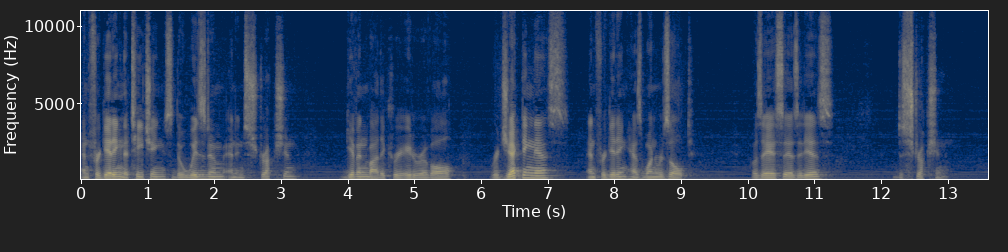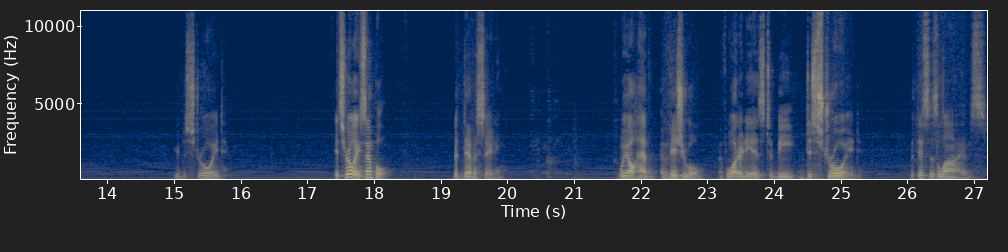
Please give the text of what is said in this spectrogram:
and forgetting the teachings, the wisdom, and instruction given by the Creator of all Rejecting this and forgetting has one result. Hosea says it is destruction. You're destroyed. It's really simple, but devastating. We all have a visual of what it is to be destroyed, but this is lives.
